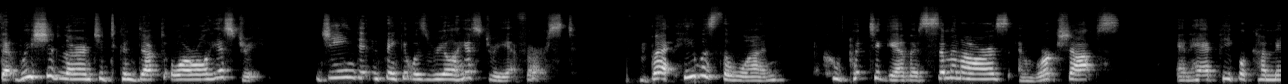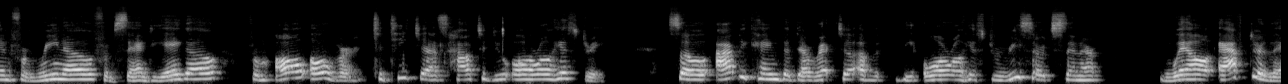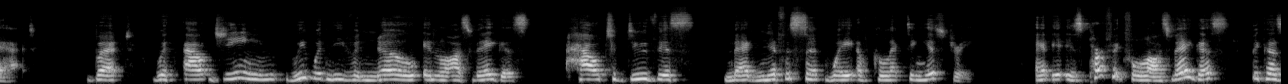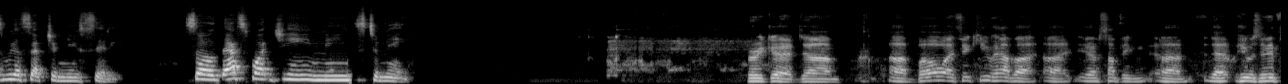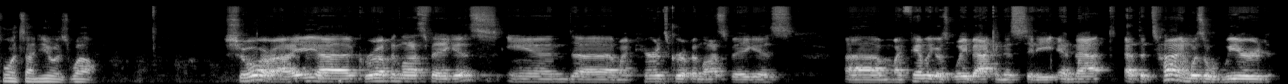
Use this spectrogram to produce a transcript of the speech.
that we should learn to conduct oral history. Gene didn't think it was real history at first, hmm. but he was the one who put together seminars and workshops and had people come in from Reno, from San Diego, from all over to teach us how to do oral history. So I became the director of the Oral History Research Center well after that. But without Gene, we wouldn't even know in Las Vegas how to do this magnificent way of collecting history. And it is perfect for Las Vegas because we are such a new city. So that's what Gene means to me. Very good. Um, uh, Bo, I think you have a uh, you have something uh, that he was an influence on you as well. Sure. I uh, grew up in Las Vegas, and uh, my parents grew up in Las Vegas. Uh, my family goes way back in this city, and that at the time was a weird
